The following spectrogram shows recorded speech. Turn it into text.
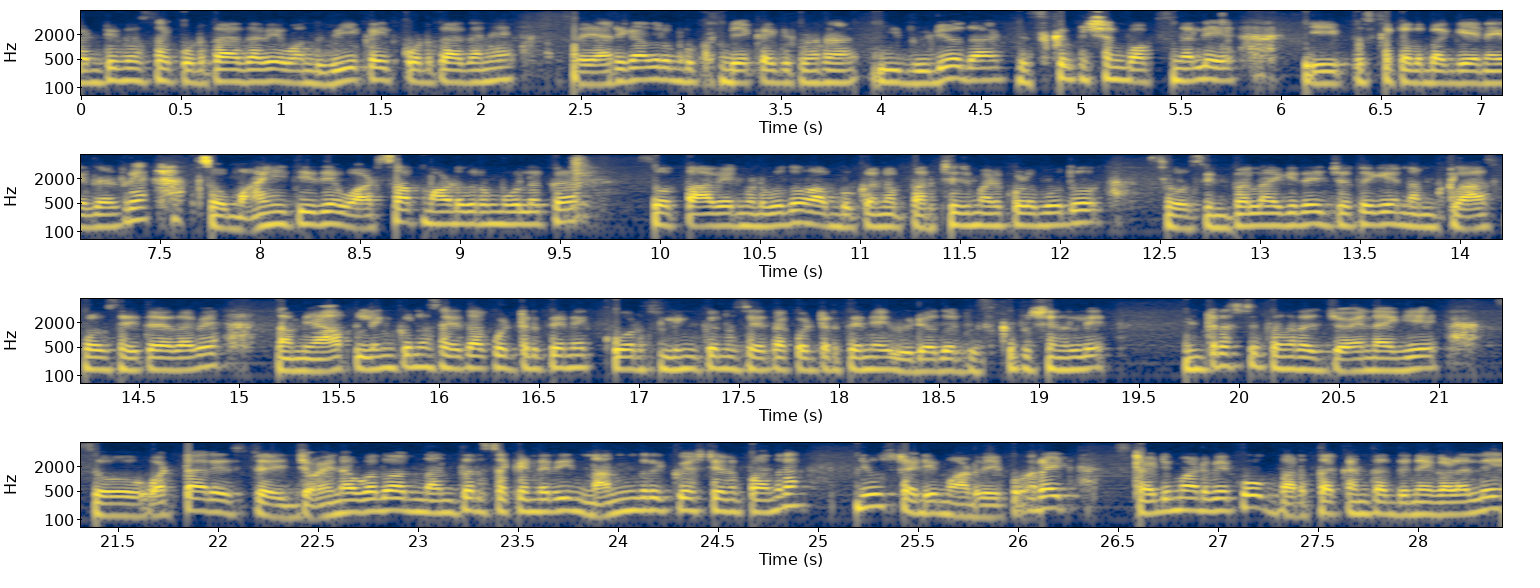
ಕಂಟಿನ್ಯೂಸ್ ಆಗಿ ಕೊಡ್ತಾ ಇದ್ದಾವೆ. ಒಂದು ವೀಕ್ ಐದು ಕೊಡ್ತಾ ಇದ್ದಾನೆ. ಸೊ ಯಾರಿಗಾದ್ರೂ ಬುಕ್ಸ್ ಬೇಕಾಗಿತ್ತು ಅಂದ್ರೆ, ಈ ವಿಡಿಯೋದ ಡಿಸ್ಕ್ರಿಪ್ಷನ್ ಬಾಕ್ಸ್ನಲ್ಲಿ ಈ ಪುಸ್ತಕದ ಬಗ್ಗೆ ಏನಿದೆ ಸೊ ಮಾಹಿತಿ ಇದೆ ವಾಟ್ಸಾಪ್ ಮಾಡೋದ್ರ ಮೂಲಕ ಸೊ ತಾವೇನ್ ಮಾಡ್ಬೋದು? ಆ ಬುಕ್ ಅನ್ನ ಪರ್ಚೇಸ್ ಮಾಡ್ಕೊಳ್ಬೋದು. ಸೊ ಸಿಂಪಲ್ ಆಗಿದೆ. ಜೊತೆಗೆ ನಮ್ಮ ಕ್ಲಾಸ್ಗಳು ಸಹಿತ ಇದಾವೆ. ನಮ್ಮ ಆ್ಯಪ್ ಲಿಂಕ್ನು ಸಹಿತ ಕೊಟ್ಟಿರ್ತೇನೆ. ಕೋರ್ಸ್ ಲಿಂಕ್ನು ಸಹಿತ ಕೊಟ್ಟಿರ್ತೇನೆ. ವಿಡಿಯೋದ ಡಿಸ್ಕ್ರಿಪ್ಷನ್ ಅಲ್ಲಿ ಇಂಟ್ರೆಸ್ಟ್ ಇತ್ತಂದ್ರೆ ಜಾಯ್ನ್ ಆಗಿ. ಸೊ ಒಟ್ಟಾರೆ ಜಾಯ್ನ್ ಆಗೋದು ಅದ ನಂತರ ಸೆಕೆಂಡರಿ ನನ್ನ ರಿಕ್ವೆಸ್ಟ್ ಏನಪ್ಪಾ ಅಂದ್ರೆ ನೀವು ಸ್ಟಡಿ ಮಾಡಬೇಕು. ರೈಟ್ ಸ್ಟಡಿ ಮಾಡಬೇಕು. ಬರ್ತಕ್ಕಂಥ ದಿನಗಳಲ್ಲಿ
